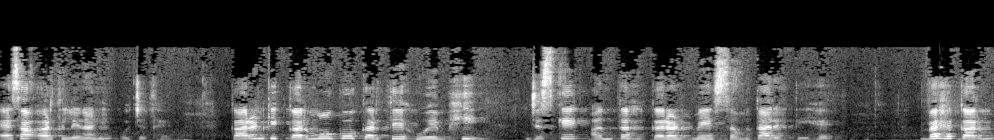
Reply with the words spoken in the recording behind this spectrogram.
ऐसा अर्थ लेना ही उचित है। कारण कि कर्मों को करते हुए भी जिसके अंतकरण में समता रहती है, वह कर्म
